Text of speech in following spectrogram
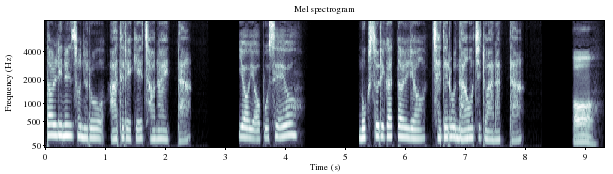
떨리는 손으로 아들에게 전화했다. 여 여보세요? 목소리가 떨려 제대로 나오지도 않았다. 어,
